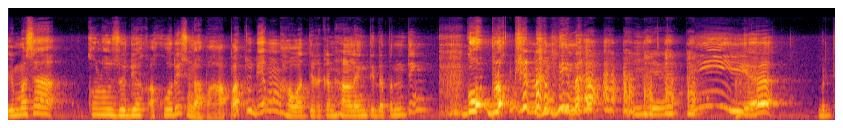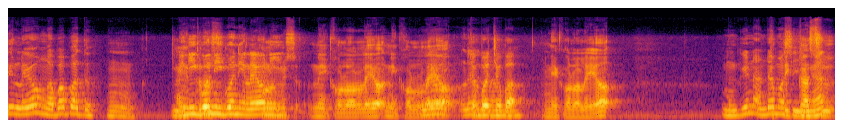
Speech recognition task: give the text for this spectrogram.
Ya masa kalau zodiak Aquarius nggak apa-apa tuh dia mengkhawatirkan hal yang tidak penting. Goblok dia nanti nah. iya. iya. Berarti Leo nggak apa-apa tuh. Hmm. Ini gua nih, gua nih, Leo nih. nih kalau Leo nih kalau Leo. Leo coba kenapa? coba Nih kalau Leo Mungkin Anda masih ingat.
